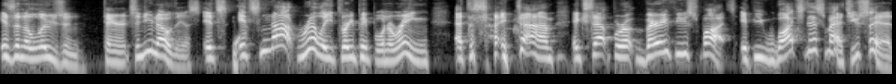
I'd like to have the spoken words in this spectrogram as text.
is an illusion, Terrence, and you know this. It's it's not really three people in a ring at the same time, except for a very few spots. If you watch this match, you said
